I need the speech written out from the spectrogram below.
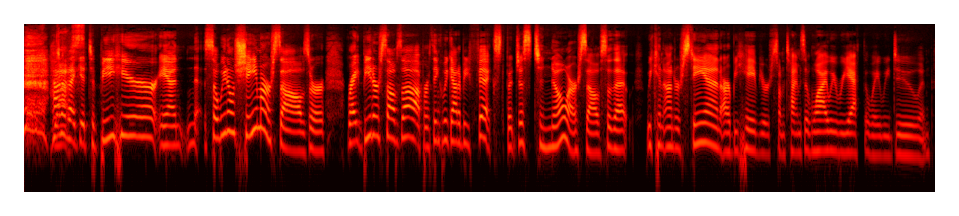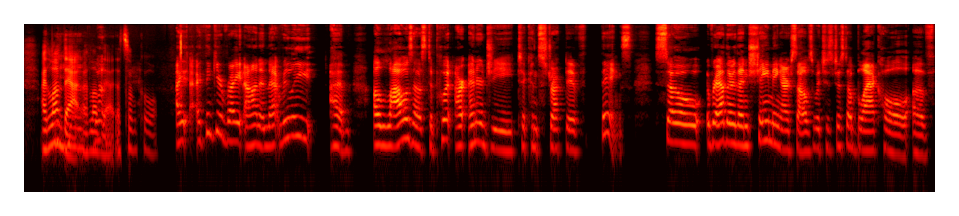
How yes. did I get to be here? And so we don't shame ourselves or, right, beat ourselves up or think we got to be fixed, but just to know ourselves so that we can understand our behavior sometimes and why we react the way we do. And I love mm-hmm. that. I love well, that. That's so cool. I, I think you're right on. And that really um, allows us to put our energy to constructive things. So rather than shaming ourselves, which is just a black hole of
